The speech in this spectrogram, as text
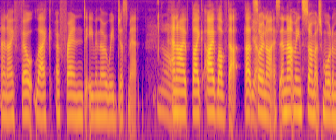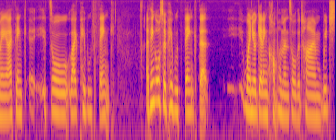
and I felt like a friend even though we'd just met. And I like I love that. That's Yeah. so nice. And that means so much more to me. I think it's all like people think I think also people think that when you're getting compliments all the time, which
